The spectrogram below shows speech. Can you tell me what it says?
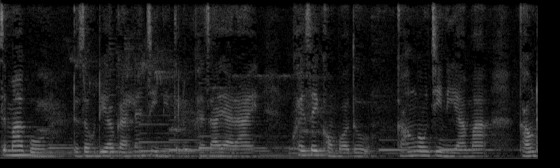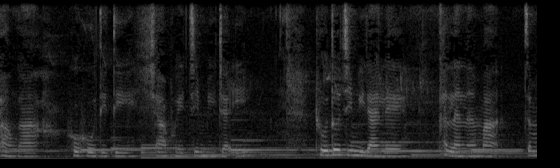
ကျမကိုတစုံတစ်ယောက်ကလှမ်းကြည့်နေတယ်လို့ခံစားရတိုင်းခွဲစိတ်ခုံပေါ်သို့ခေါင်းငုံကြည့်နေရမှခေါင်းထောင်ကဟိုဟိုတီတီရှာဖွေကြည့်မိတတ်၏ ထို့သို့ကြည့်မိတိုင်းလဲခက်လန်းလန်းမှကျမ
